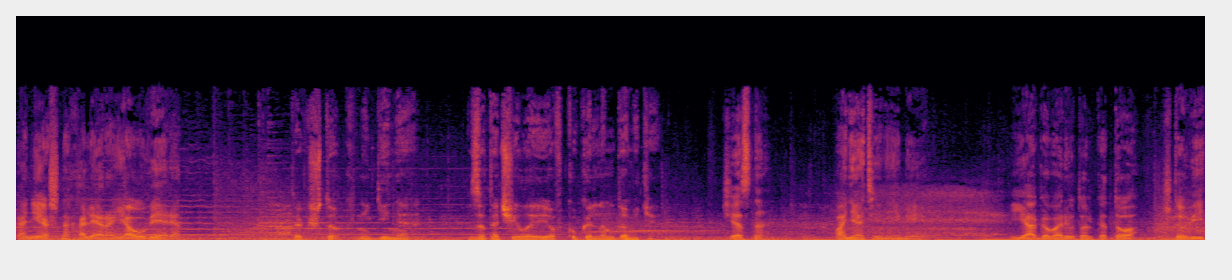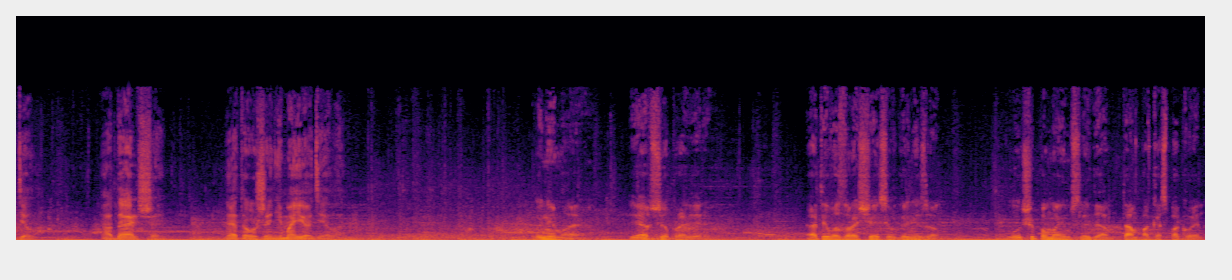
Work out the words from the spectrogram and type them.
Конечно, холера, я уверен. Так что, княгиня заточила ее в кукольном домике? Честно, понятия не имею. Я говорю только то, что видел. А дальше это уже не мое дело. Понимаю. Я все проверю. А ты возвращайся в гарнизон. Лучше по моим следам, там пока спокойно.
